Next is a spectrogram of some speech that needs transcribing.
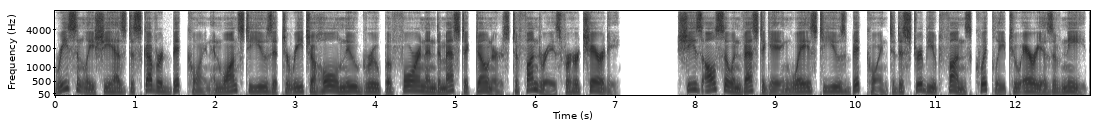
Recently, she has discovered Bitcoin and wants to use it to reach a whole new group of foreign and domestic donors to fundraise for her charity. She's also investigating ways to use Bitcoin to distribute funds quickly to areas of need.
